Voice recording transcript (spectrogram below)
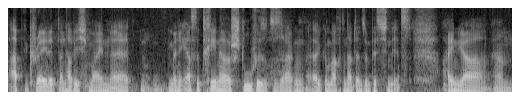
abgegradet. Dann habe ich mein, äh, meine erste Trainerstufe sozusagen äh, gemacht und habe dann so ein bisschen jetzt ein Jahr ähm,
